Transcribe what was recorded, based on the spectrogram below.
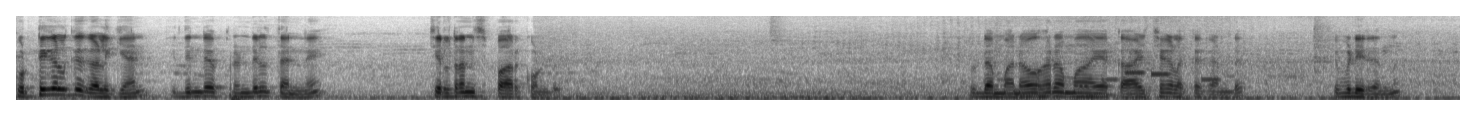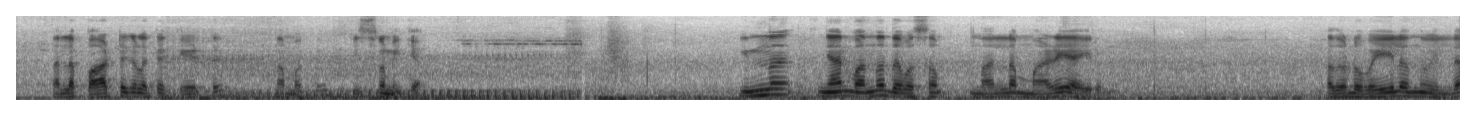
കുട്ടികൾക്ക് കളിക്കാൻ ഇതിന്റെ ഫ്രണ്ടിൽ തന്നെ ചിൽഡ്രൻസ് പാർക്കുണ്ട്. ഇവിടെ മനോഹരമായ കാഴ്ചകളൊക്കെ കണ്ട് ഇവിടെ ഇരുന്ന് നല്ല പാട്ടുകളൊക്കെ കേട്ട് നമുക്ക് വിശ്രമിക്കാം. ഇന്ന് ഞാൻ വന്ന ദിവസം നല്ല മഴയായിരുന്നു. അതുകൊണ്ട് വെയിലൊന്നുമില്ല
